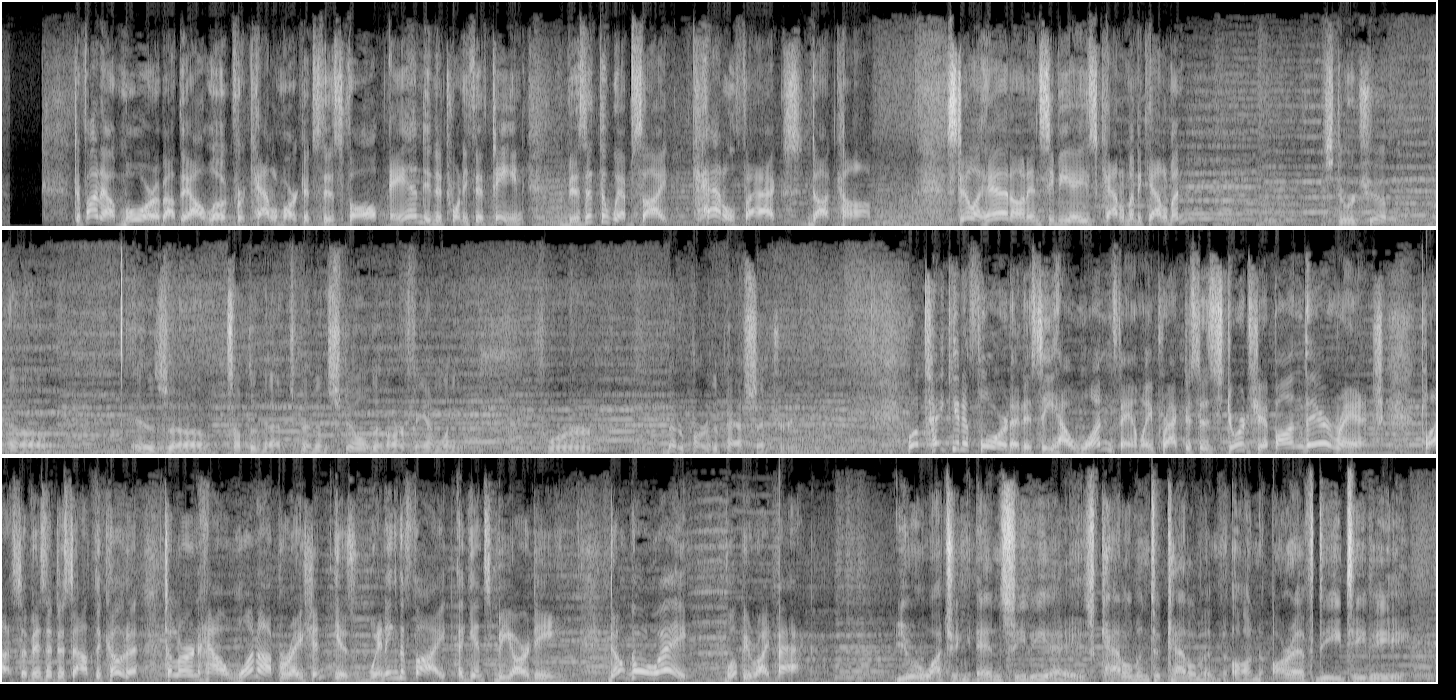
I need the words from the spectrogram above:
To find out more about the outlook for cattle markets this fall and into 2015, visit the website cattlefax.com. Still ahead on NCBA's Cattlemen to Cattlemen. Stewardship um, is uh, something that's been instilled in our family for better part of the past century. We'll take you to Florida to see how one family practices stewardship on their ranch. Plus, a visit to South Dakota to learn how one operation is winning the fight against BRD. Don't go away. We'll be right back. You're watching NCBA's Cattlemen to Cattlemen on RFD TV.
